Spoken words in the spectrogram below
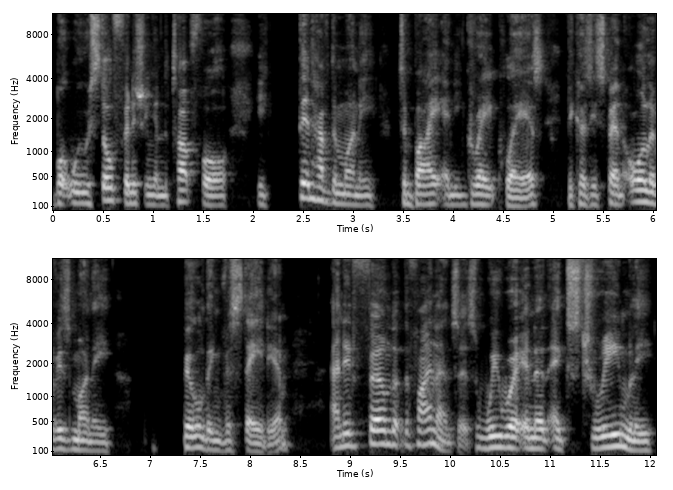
but we were still finishing in the top four. He didn't have the money to buy any great players because he spent all of his money building the stadium and it firmed up the finances. We were in an extremely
